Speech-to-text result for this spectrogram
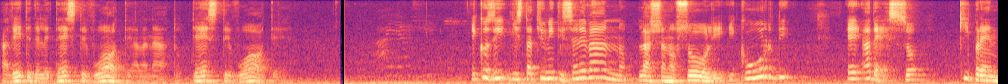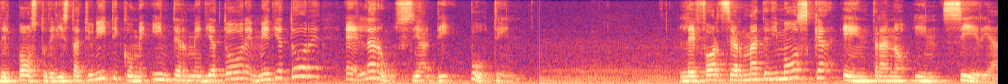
avete delle teste vuote alla Nato, teste vuote. E così gli Stati Uniti se ne vanno, lasciano soli i curdi e adesso chi prende il posto degli Stati Uniti come intermediatore, mediatore, è la Russia di Putin. Le forze armate di Mosca entrano in Siria.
